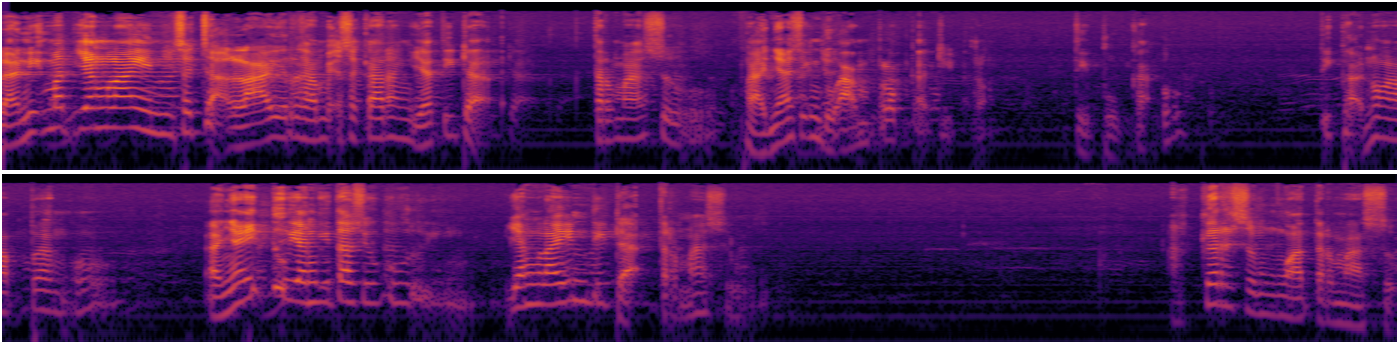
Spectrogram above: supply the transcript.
Lah nikmat yang lain sejak lahir sampai sekarang ya tidak termasuk. Hanya sing do amplop tadi no. dibuka oh tiba no abang oh. Hanya itu yang kita syukuri yang lain tidak termasuk. Agar semua termasuk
